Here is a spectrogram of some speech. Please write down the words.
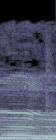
gece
